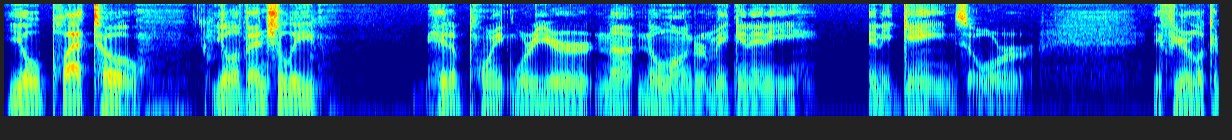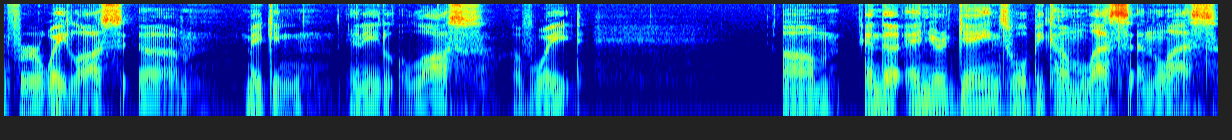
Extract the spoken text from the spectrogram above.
you'll plateau. You'll eventually hit a point where you're not no longer making any any gains, or if you're looking for weight loss, uh, making any loss of weight. Um, and the and your gains will become less and less.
